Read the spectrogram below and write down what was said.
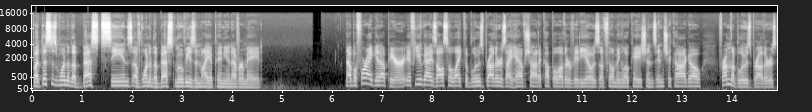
But this is one of the best scenes of one of the best movies, in my opinion, ever made. Now, before I get up here, if you guys also like the Blues Brothers, I have shot a couple other videos of filming locations in Chicago from the Blues Brothers.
